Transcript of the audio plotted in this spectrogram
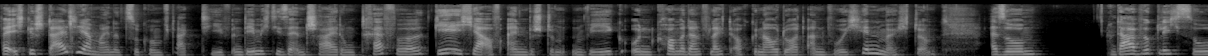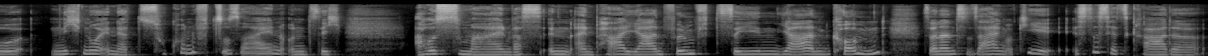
Weil ich gestalte ja meine Zukunft aktiv. Indem ich diese Entscheidung treffe, gehe ich ja auf einen bestimmten Weg und komme dann vielleicht auch genau dort an, wo ich hin möchte. Also da wirklich so nicht nur in der Zukunft zu sein und sich auszumalen, was in ein paar Jahren, 15 Jahren kommt, sondern zu sagen, okay, ist das jetzt gerade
